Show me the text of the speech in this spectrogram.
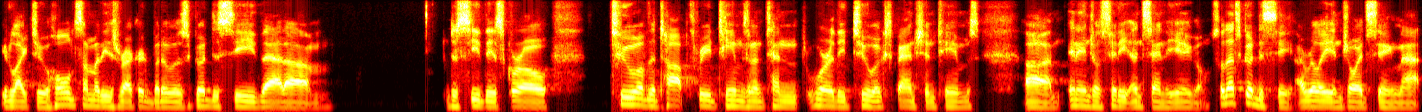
you'd like to hold some of these records, but it was good to see that, um, to see this grow. Two of the top three teams in attend were the two expansion teams uh, in Angel City and San Diego. So that's good to see. I really enjoyed seeing that.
